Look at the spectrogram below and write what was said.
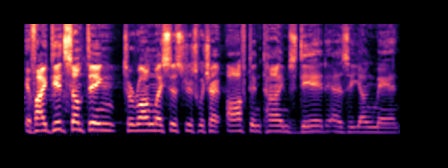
if I did something to wrong my sisters, which I oftentimes did as a young man,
